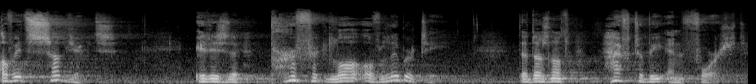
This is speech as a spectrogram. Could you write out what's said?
of its subjects. It is the perfect law of liberty that does not have to be enforced.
